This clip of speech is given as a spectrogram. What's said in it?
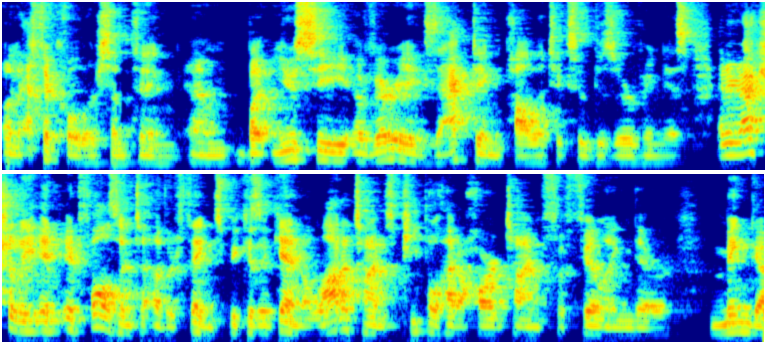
unethical or something. Um, but you see a very exacting politics of deservingness, and it actually it, it falls into other things because again, a lot of times people had a hard time fulfilling their minga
